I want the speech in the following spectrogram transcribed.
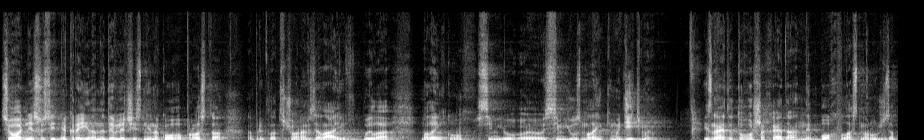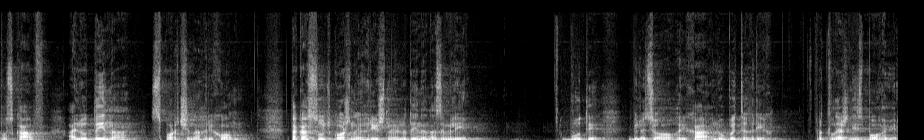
Сьогодні сусідня країна, не дивлячись ні на кого, просто, наприклад, вчора взяла і вбила маленьку сім'ю, е, сім'ю з маленькими дітьми. І знаєте, того шахеда не Бог власноруч запускав, а людина спорчена гріхом. Така суть кожної грішної людини на землі. Бути біля цього гріха, любити гріх в протилежність Богові,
